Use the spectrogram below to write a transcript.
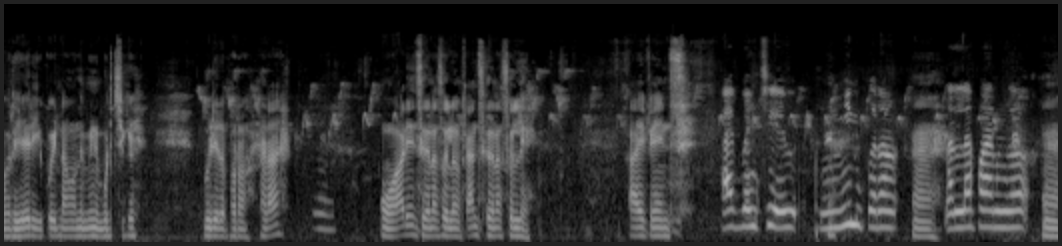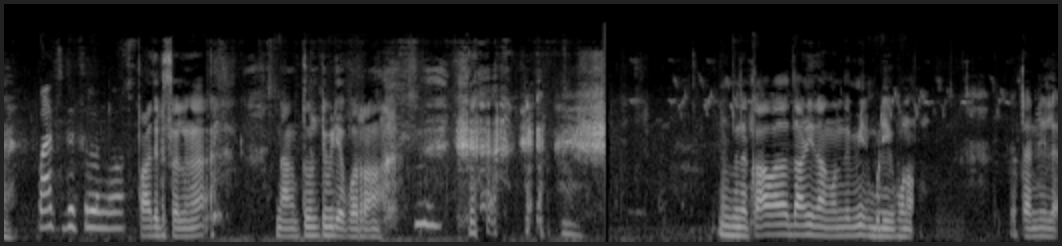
ஒரு ஏரிக்கு போயிட்டு நாங்கள் வந்து மீன் பிடிச்சிக்க வீடியோவில் போகிறோம் ஏடா உன் ஆடியன்ஸுக்கு என்ன சொல்லு? ஃபேன்ஸுக்கு என்ன சொல்லு? ஹாய் ஃபேன்ஸ் பெஞ்சு மீன் போகிறோம் நல்லா பாருங்க. பார்த்துட்டு சொல்லுங்க. பார்த்துட்டு சொல்லுங்கள் நாங்கள் துண்டு வீடியோ போடுறோம். இந்த காவாதை தாண்டி நாங்கள் வந்து மீன் பிடிக்க போனோம். தண்ணியில்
